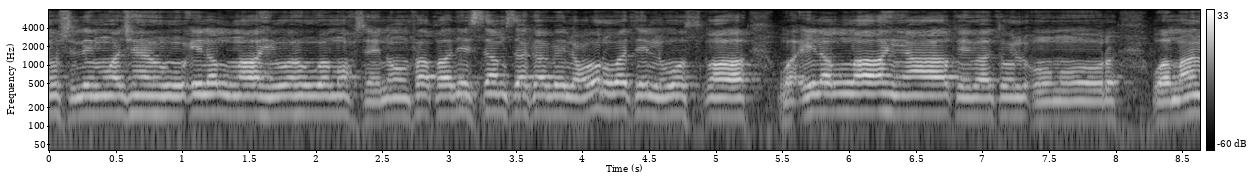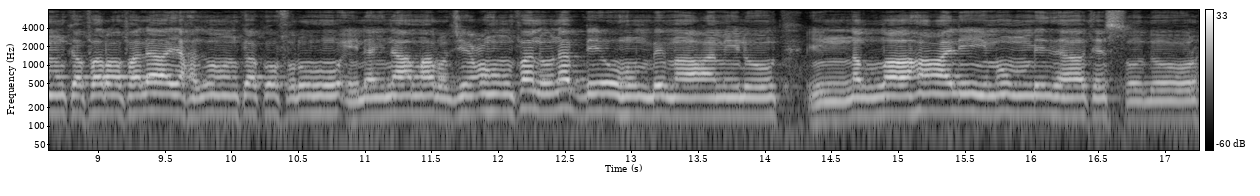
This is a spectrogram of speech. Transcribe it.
يسلم وجهه وجهه إلى الله وهو محسن فقد استمسك بالعروة الوثقى وإلى الله عاقبة الأمور. ومن كفر فلا يحزنك كفره إلينا مرجعهم فننبئهم بما عملوا. إن الله عليم بذات الصدور.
